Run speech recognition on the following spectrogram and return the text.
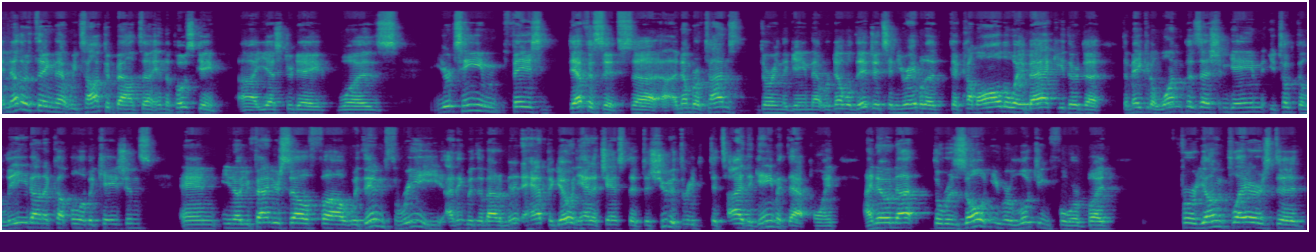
another thing that we talked about uh, in the post game uh, yesterday was your team faced deficits uh, a number of times during the game that were double digits, and you're able to, to come all the way back either to, to make it a one possession game. You took the lead on a couple of occasions. And you know, you found yourself uh, within three, I think, with about a minute and a half to go, and you had a chance to, to shoot a three to tie the game at that point. I know not the result you were looking for, but for young players to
